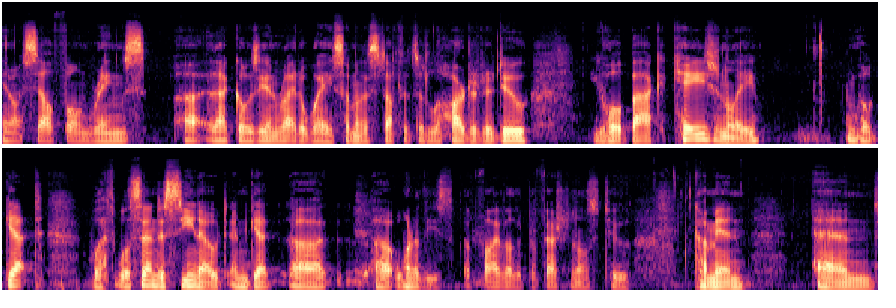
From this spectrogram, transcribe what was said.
You know, a cell phone rings, uh, that goes in right away. Some of the stuff that's a little harder to do, you hold back occasionally. We'll get, we'll, send a scene out and get uh, uh, one of these five other professionals to come in and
